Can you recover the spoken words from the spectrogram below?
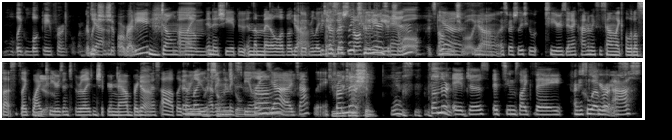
like looking for an open relationship already. don't like Um, initiate it in the middle of a Yeah, good relationship, because especially it's not two going to be years in. It's not mutual. Yeah. no, especially two two years in, it kind of makes it sound like a little sus. It's like why two years into the relationship you're now bringing Yeah. this up? Like, And, are like- you Like having mixed feelings? From- yeah, exactly. from their- Communication. Yes, From their ages, it seems like they whoever curious. asks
